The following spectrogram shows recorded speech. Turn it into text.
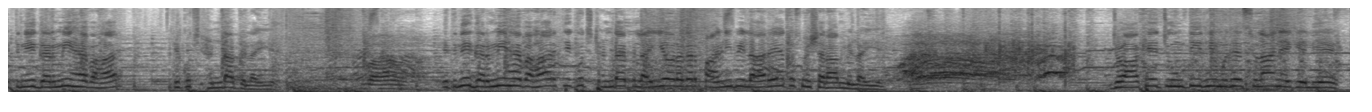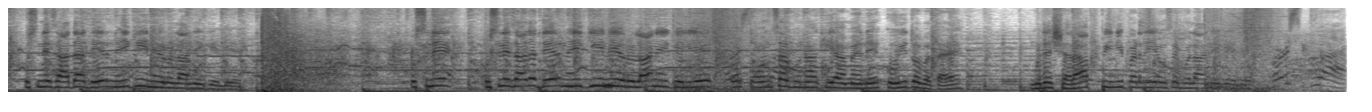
इतनी गर्मी है बाहर कि कुछ ठंडा पिलाइए। इतनी गर्मी है बाहर कि कुछ ठंडा पिलाइए और अगर पानी भी ला रहे हैं तो उसमें शराब मिलाइए। जो आँखें चूमती थी मुझे सुलाने के लिए, उसने ज़्यादा देर नहीं की इन्हें रुलाने के लिए। उसने उसने ज़्यादा देर नहीं की इन्हें रुलाने के लिए और कौन सा गुनाह किया मैंने, कोई तो बताए। मुझे शराब पीनी पड़ रही है उसे बुलाने के लिए।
